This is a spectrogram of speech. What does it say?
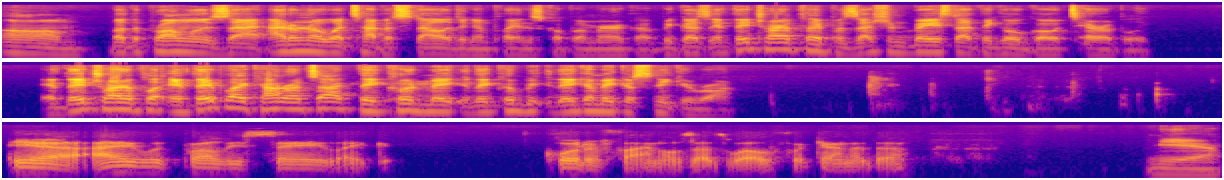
Um, but the problem is that I don't know what type of style they're gonna play in this Copa America because if they try to play possession based, I think it'll go terribly. If they try to play, if they play counter attack, they could make they could be they can make a sneaky run. Yeah, I would probably say like quarterfinals as well for Canada. Yeah,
